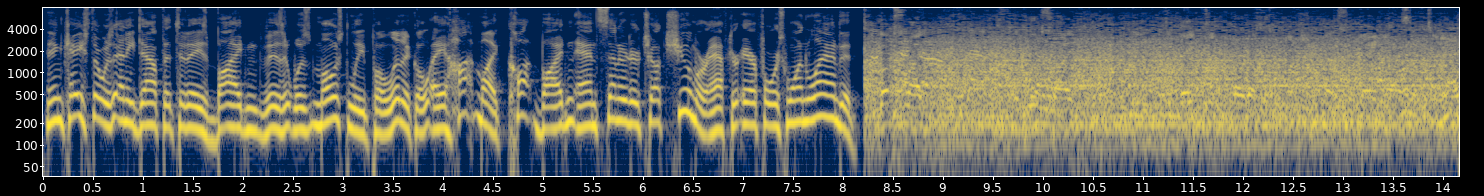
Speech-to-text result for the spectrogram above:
In case there was any doubt that today's Biden visit was mostly political, a hot mic caught Biden and Senator Chuck Schumer after Air Force One landed. Looks like it looks like the debate didn't hurt us too much in Pennsylvania as of today,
